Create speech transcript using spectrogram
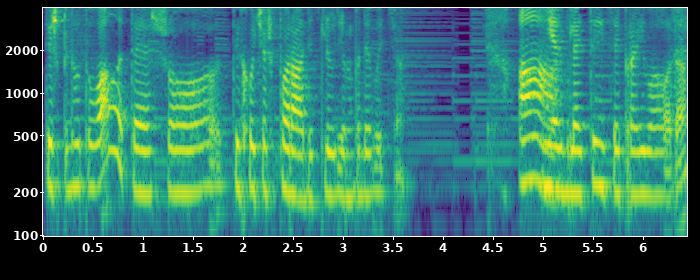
Ти ж підготувала те, що ти хочеш порадити людям подивитися? А, Ні, блядь, ти це проїбала, да?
